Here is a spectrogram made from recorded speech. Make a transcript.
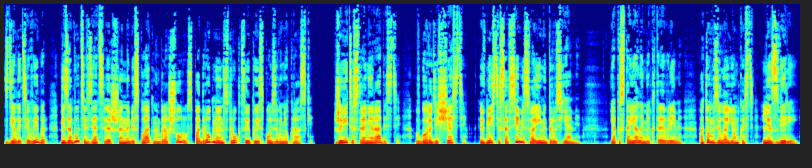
сделайте выбор, не забудьте взять совершенно бесплатно брошюру с подробной инструкцией по использованию краски. Живите в стране радости, в городе счастья, вместе со всеми своими друзьями. Я постояла некоторое время, потом взяла емкость «Лес зверей»,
